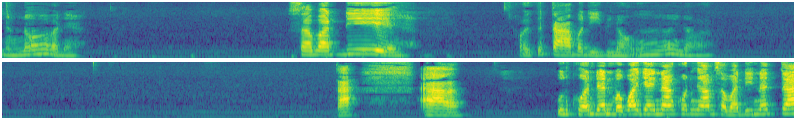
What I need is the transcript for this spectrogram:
หนังนอปะเนี่ย สวัสดีคอยก็ตาบดีพี่น้องเอ้ยเนาะค่ะอ่า คุณขวัญเดินบอกว่ายายนางคนงามสวัสดีนะจ๊ะ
